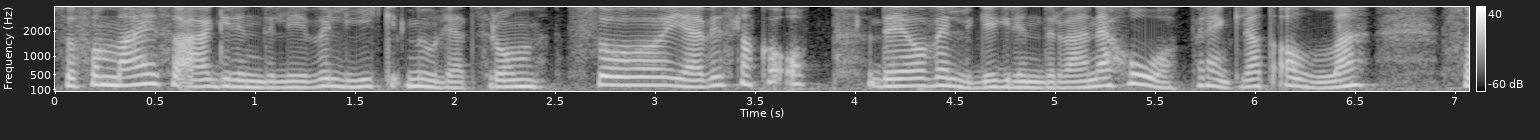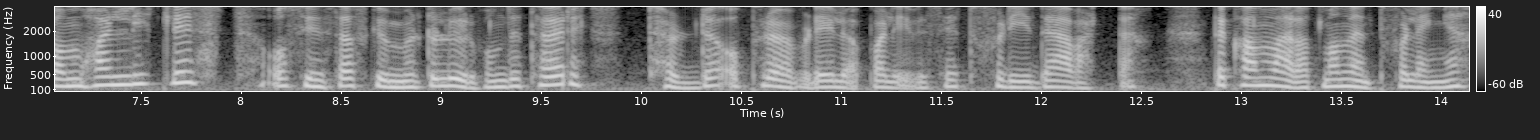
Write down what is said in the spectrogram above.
Så for meg så er gründerlivet lik mulighetsrom. Så jeg vil snakke opp det å velge gründerveien. Jeg håper egentlig at alle som har litt lyst og syns det er skummelt og lurer på om de tør, tør det og prøver det i løpet av livet sitt fordi det er verdt det. Det kan være at man venter for lenge.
